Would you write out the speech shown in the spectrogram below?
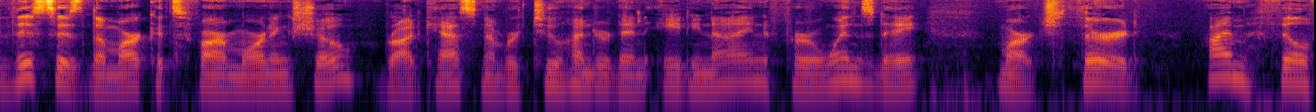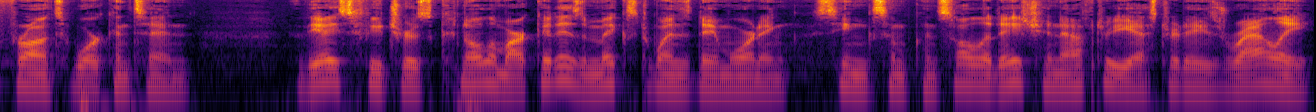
This is the Markets Farm Morning Show, broadcast number 289 for Wednesday, March 3rd. I'm Phil Franz Warkentin. The ICE futures canola market is mixed Wednesday morning, seeing some consolidation after yesterday's rally.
